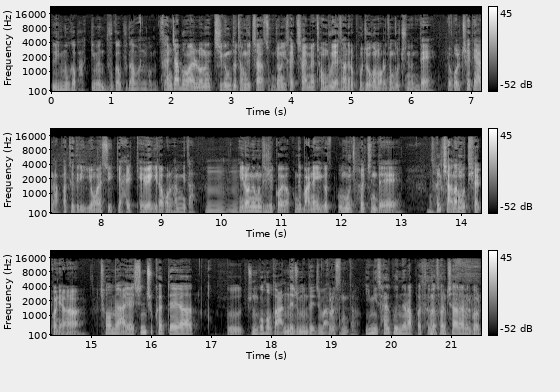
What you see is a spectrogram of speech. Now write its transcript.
의무가 바뀌면 누가 부담하는 겁니까? 산자부 말로는 지금도 전기차 충전기 설치하면 정부 예산으로 보조금 어느 정도 주는데 요걸 최대한 아파트들이 이용할 수 있게 할 계획이라고는 합니다. 음, 이런 의문 드실 거예요. 근데 만약에 이거 의무 설치인데 설치 안 하면 어떻게 할 거냐. 처음에 아예 신축할 때야 그 준공허가 안 내주면 되지만 그렇습니다. 이미 살고 있는 아파트가 설치하라는 걸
